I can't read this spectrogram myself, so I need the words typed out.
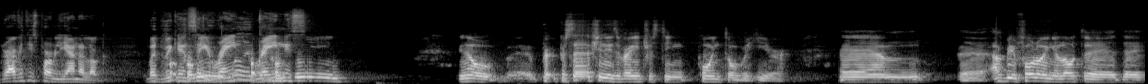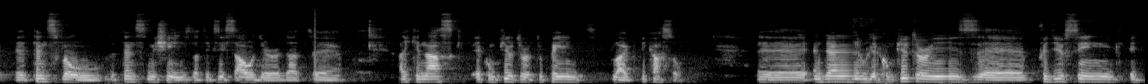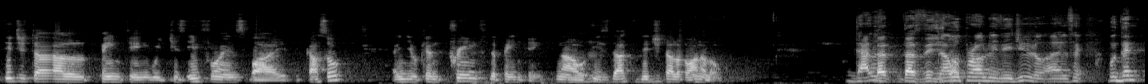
Gravity is probably analog, but we can for say rain well, rain is. Me, you know, per- perception is a very interesting point over here. Um, uh, I've been following a lot uh, the, the TensorFlow, the tense machines that exist out there that uh, I can ask a computer to paint like Picasso. Uh, and then the computer is uh, producing a digital painting which is influenced by Picasso, and you can print the painting. Now, mm-hmm. is that digital or analog? That, that, that's digital. That would probably be digital, I say. But then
